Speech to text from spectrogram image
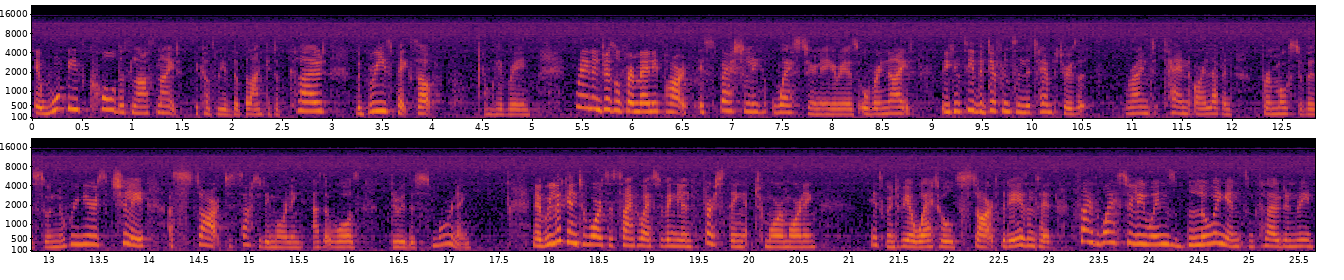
It won't be as cold as last night because we have the blanket of cloud, the breeze picks up and we have rain. Rain and drizzle for many parts, especially western areas overnight. But you can see the difference in the temperatures at around 10 or 11 for most of us, so nowhere near as chilly a start to Saturday morning as it was through this morning. Now if we look in towards the southwest of England first thing tomorrow morning, it's going to be a wet old start to the day, isn't it? Southwesterly winds blowing in some cloud and rain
